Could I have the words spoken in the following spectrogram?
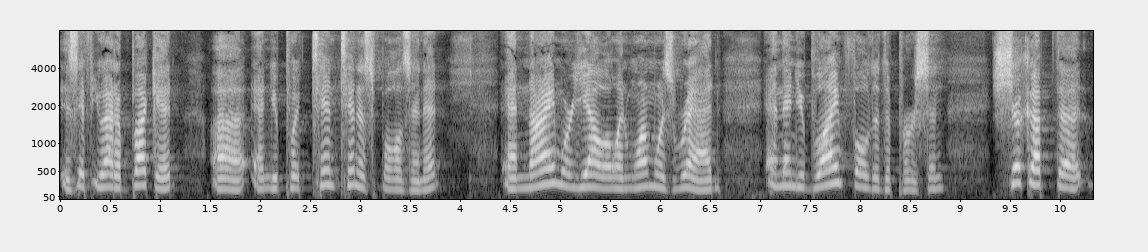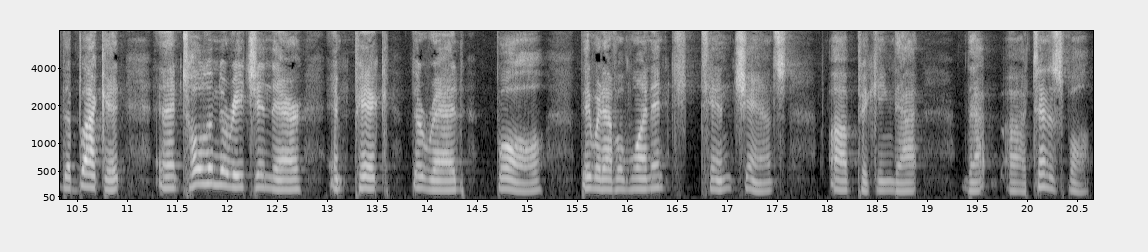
is if you had a bucket uh, and you put 10 tennis balls in it, and nine were yellow and one was red, and then you blindfolded the person, shook up the, the bucket, and then told them to reach in there and pick the red ball, they would have a 1 in 10 chance of picking that, that uh, tennis ball.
